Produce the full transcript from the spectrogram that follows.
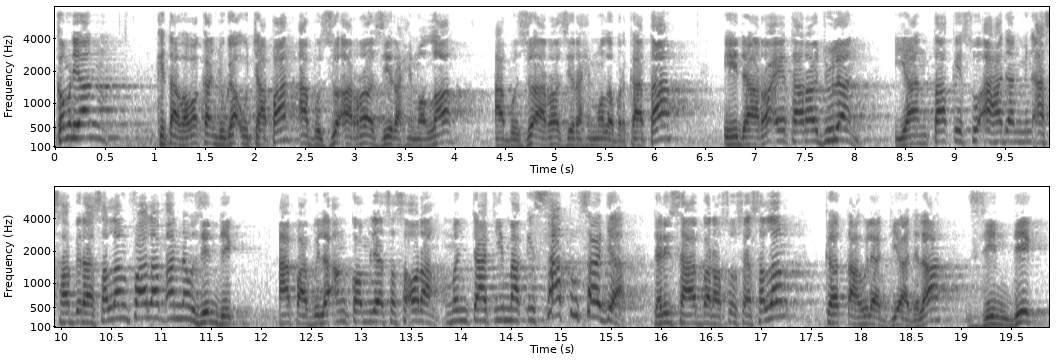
Kemudian kita bawakan juga ucapan Abu Zu'ar Razi rahimahullah. Abu Zu'ar Razi rahimahullah berkata, "Idza ra'aita rajulan yantaqisu ahadan min ashabi Rasulullah falam annahu zindik." Apabila engkau melihat seseorang mencaci maki satu saja dari sahabat Rasulullah SAW, ketahuilah dia adalah zindik.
